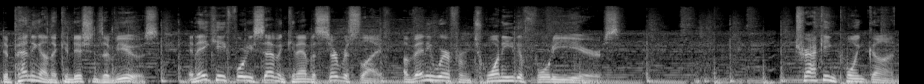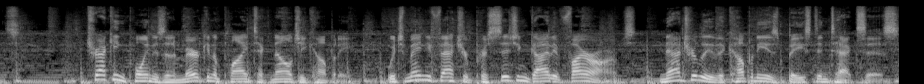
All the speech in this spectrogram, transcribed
Depending on the conditions of use, an AK-47 can have a service life of anywhere from 20 to 40 years. Tracking Point Guns Tracking Point is an American applied technology company which manufacture precision-guided firearms. Naturally, the company is based in Texas.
